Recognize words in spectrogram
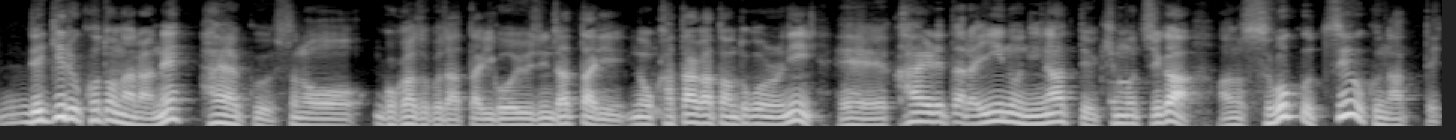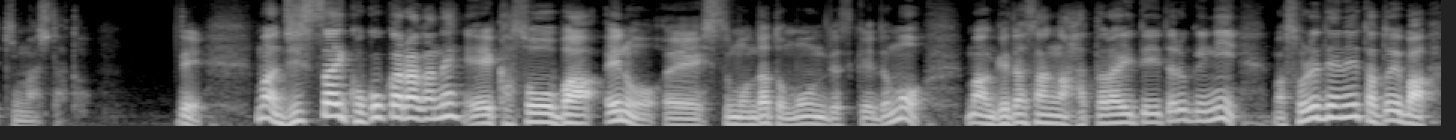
できることならね、早くそのご家族だったりご友人だったりの方々のところに、えー帰れたらいいのになっていう気持ちが、あの、すごく強くなってきましたと。で、まあ実際ここからがね、えー火葬場への、えー質問だと思うんですけれども、まあ下駄さんが働いていた時に、まあそれでね、例えば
